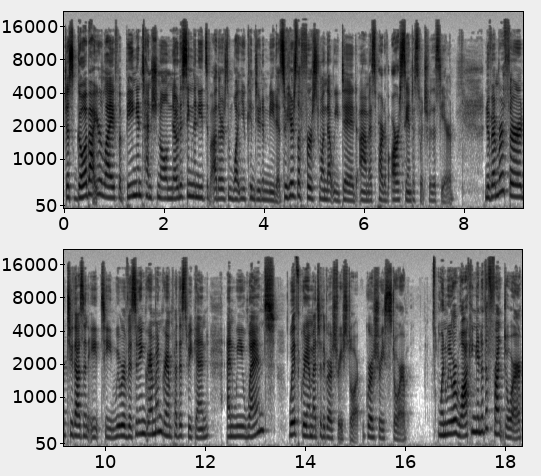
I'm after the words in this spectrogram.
just go about your life, but being intentional, noticing the needs of others and what you can do to meet it. So here's the first one that we did um, as part of our Santa Switch for this year. November 3rd, 2018, we were visiting grandma and grandpa this weekend, and we went with grandma to the grocery store. Grocery store. When we were walking into the front door,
